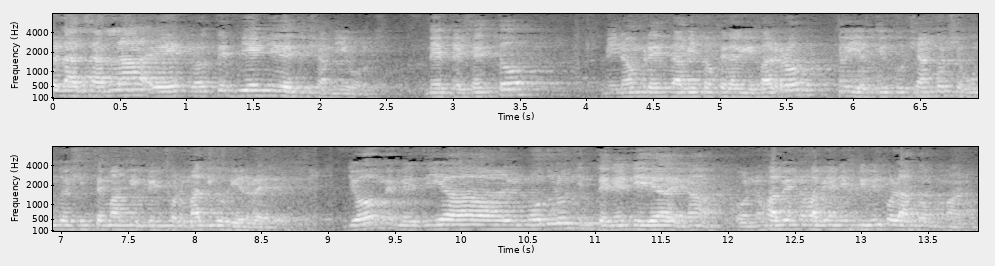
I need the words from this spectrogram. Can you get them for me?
de la charla es No te fíes ni de tus amigos. Me presento, mi nombre es David Ojeda Guijarro y estoy cursando el segundo de Sistemas Microinformáticos y Redes. Yo me metí al módulo sin tener ni idea de nada, pues no sabía, no escribir con las dos manos.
